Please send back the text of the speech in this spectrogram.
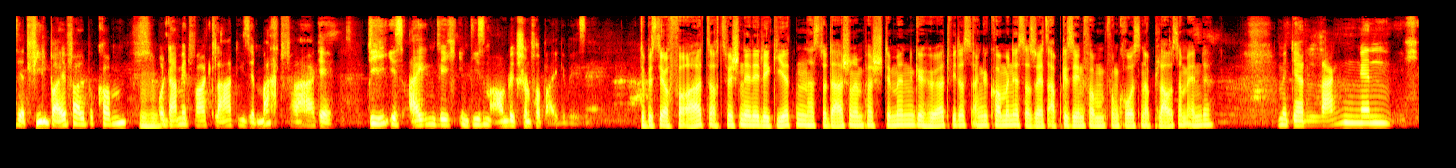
Sie hat viel Beifall bekommen mhm. und damit war klar, diese Machtfrage die ist eigentlich in diesem Augenblick schon vorbei gewesen. Du bist ja auch vor Ort, auch zwischen den Delegierten. Hast du da schon ein paar Stimmen gehört, wie das angekommen ist? Also jetzt abgesehen vom, vom großen Applaus am Ende? Mit der langen, ich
